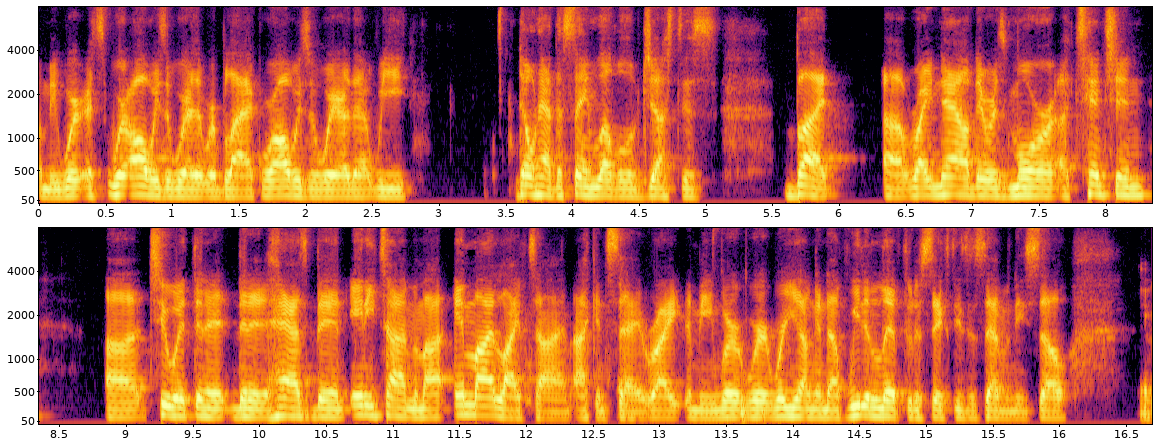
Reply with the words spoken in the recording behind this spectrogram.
I mean, we're we're always aware that we're black. We're always aware that we don't have the same level of justice, but uh, right now there is more attention uh, to it than it than it has been any time in my in my lifetime. I can say, right? I mean, we're we're we're young enough. We didn't live through the '60s and '70s, so yeah.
